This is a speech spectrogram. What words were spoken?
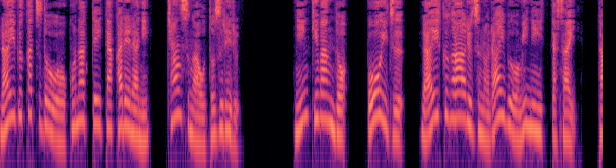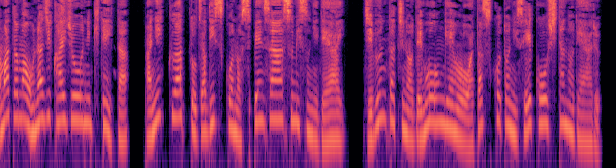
ライブ活動を行っていた彼らにチャンスが訪れる。人気バンド、ボーイズ・ライク・ガールズのライブを見に行った際、たまたま同じ会場に来ていたパニックアットザディスコのスペンサー・スミスに出会い、自分たちのデモ音源を渡すことに成功したのである。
